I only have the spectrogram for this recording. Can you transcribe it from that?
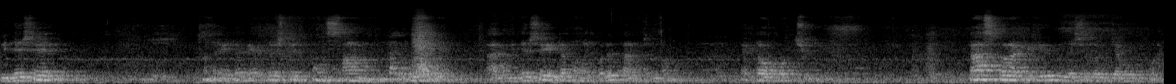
বিদেশে মানে এটাকে প্রেস্টিজ কনসার্ন আর বিদেশে এটা মনে করে তার জন্য একটা অপরচুনিটি কাজ করাকে কেউ বিদেশে লজ্জা বোধ করে?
